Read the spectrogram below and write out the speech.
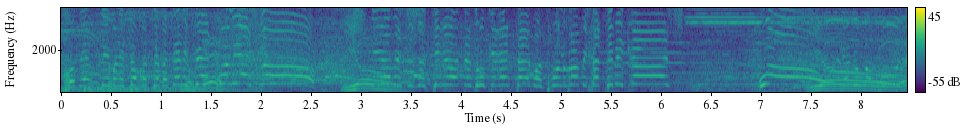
חודר פנימה לתוך הצבע, דניס ביד שמאל יש לו! שנייה ושש עשיריות לדרוקר אין טיימות, מונרו מחצי מגרש! וואו! כדור בחוץ,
